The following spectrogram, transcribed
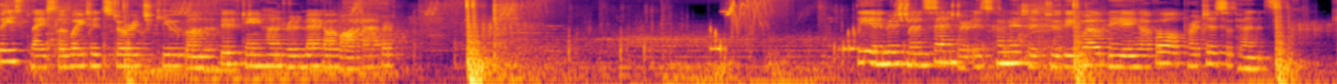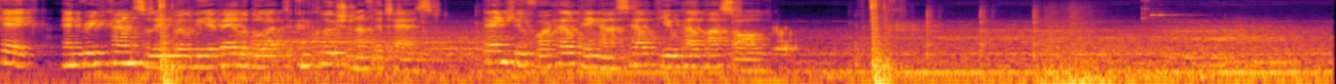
Please place the weighted storage cube on the 1500 megawatt Aperture. The Enrichment Center is committed to the well-being of all participants. Cake and grief counseling will be available at the conclusion of the test. Thank you for helping us help you help us all.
